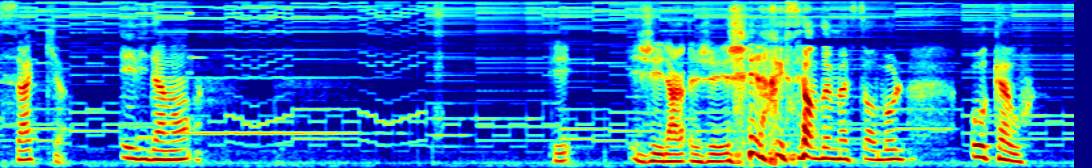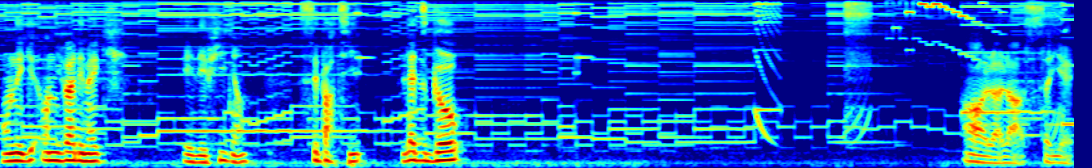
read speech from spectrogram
Sac, évidemment. Et j'ai la, la réserve de Master Ball au cas où. On, on y va les mecs et les filles. Hein. C'est parti. Let's go. Oh là là, ça y est.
